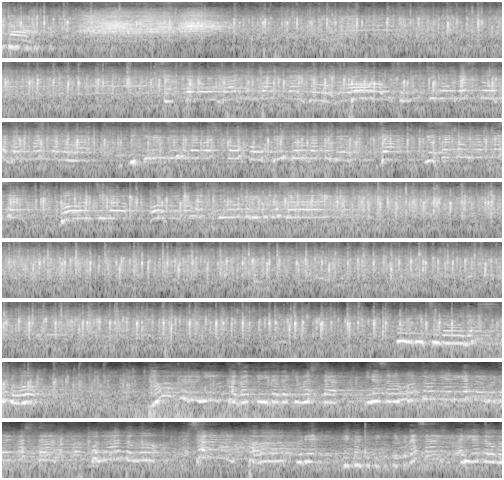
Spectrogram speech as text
した。札幌ガーデンパーク会場今日の初日のラストを飾りましたのは市立船橋高校吹奏楽部ザ・よさこいの皆さんもう一度本日のラストをパワフルに飾っていただきました。皆さん本当にありがとうございました。この後もさらにパワーアップで出かけてきてください。ありがとうございました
